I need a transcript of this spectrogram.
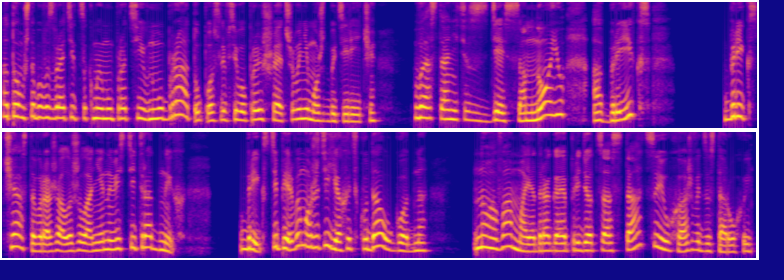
О том, чтобы возвратиться к моему противному брату после всего происшедшего, не может быть и речи. Вы останетесь здесь со мною, а Брикс...» Брикс часто выражала желание навестить родных. «Брикс, теперь вы можете ехать куда угодно. Ну а вам, моя дорогая, придется остаться и ухаживать за старухой».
